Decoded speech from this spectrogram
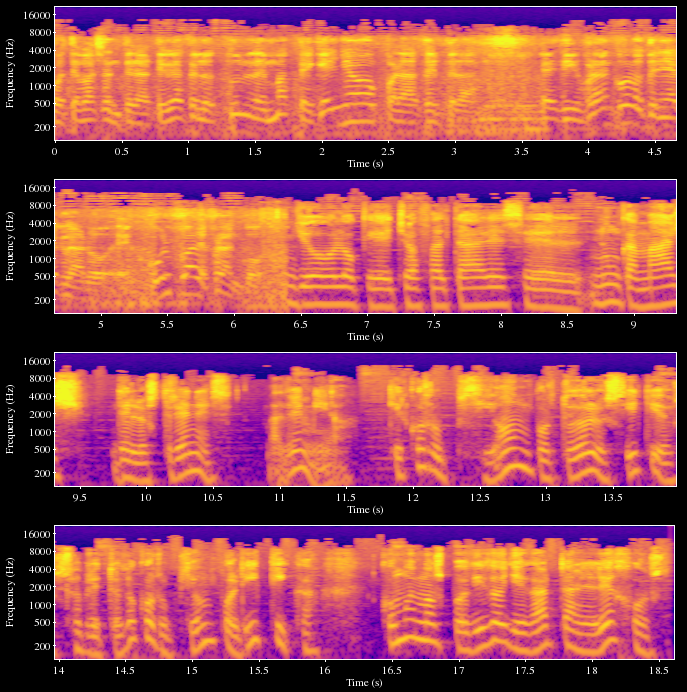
pues te vas a enterar. Te voy a hacer los túneles más pequeños para hacértela. Es decir, Franco lo tenía claro. Es culpa de Franco. Yo lo que he hecho a faltar es el nunca más de los trenes. Madre mía, qué corrupción por todos los sitios, sobre todo corrupción política. ¿Cómo hemos podido llegar tan lejos?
